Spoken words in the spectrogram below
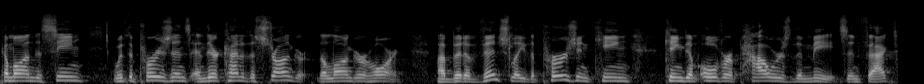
come on the scene with the Persians, and they're kind of the stronger, the longer horn. Uh, but eventually, the Persian king kingdom overpowers the Medes. In fact,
